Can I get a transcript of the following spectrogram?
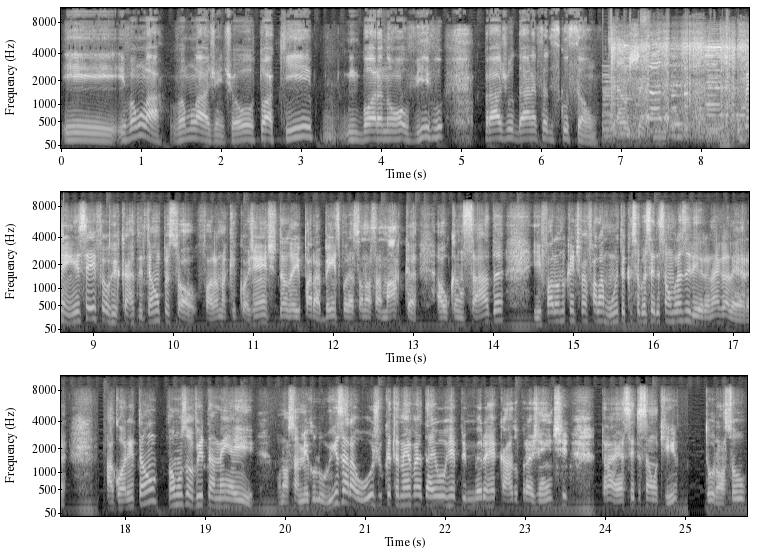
E, e vamos lá, vamos lá, gente. Eu tô aqui, embora não ao vivo, para ajudar nessa discussão. Bem, esse aí foi o Ricardo, então, pessoal, falando aqui com a gente, dando aí parabéns por essa nossa marca alcançada e falando que a gente vai falar muito aqui sobre a seleção brasileira, né, galera? Agora, então, vamos ouvir também aí o nosso amigo Luiz Araújo, que também vai dar o primeiro recado pra gente para essa edição aqui do nosso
